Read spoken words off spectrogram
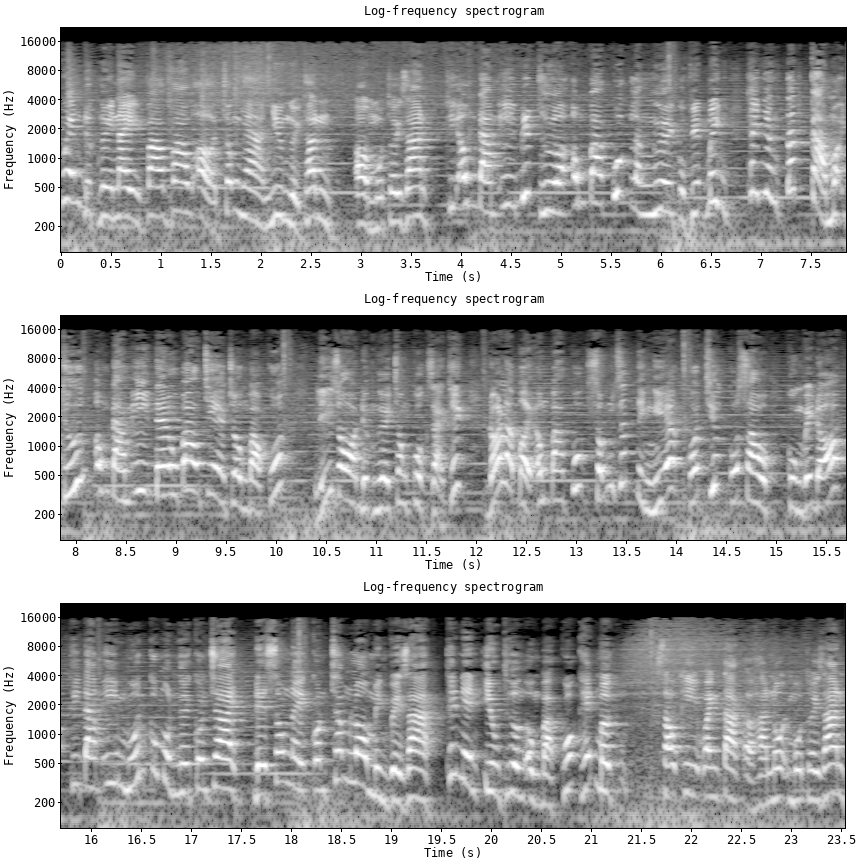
quen được người này và vào ở trong nhà như người thân. Ở một thời gian thì ông Đàm Y biết thừa ông Ba Quốc là người của Việt Minh, thế nhưng tất cả mọi thứ ông Đàm Y đều bao che cho ông Ba Quốc. Lý do được người trong cuộc giải thích đó là bởi ông Ba Quốc sống rất tình nghĩa, có trước có sau. Cùng với đó thì Đàm Y muốn có một người con trai để sau này còn chăm lo mình về già, thế nên yêu thương ông Ba Quốc hết mực. Sau khi oanh tạc ở Hà Nội một thời gian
